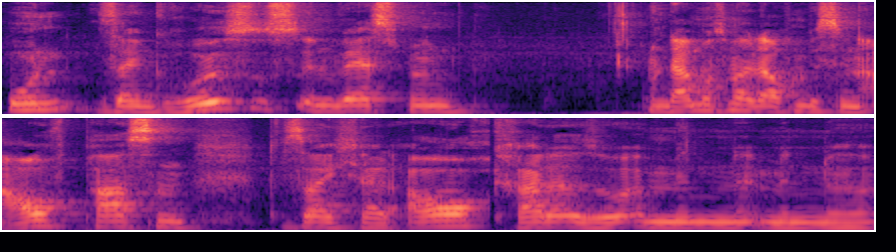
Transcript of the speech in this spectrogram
Und sein größtes Investment und da muss man halt auch ein bisschen aufpassen. Das sage ich halt auch. Gerade so mit, mit einer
